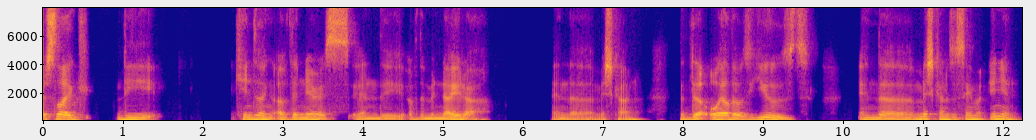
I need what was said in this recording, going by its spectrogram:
just like the kindling of the neiros in the of the menorah in the Mishkan. The oil that was used in the Mishkan is the same inyan,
